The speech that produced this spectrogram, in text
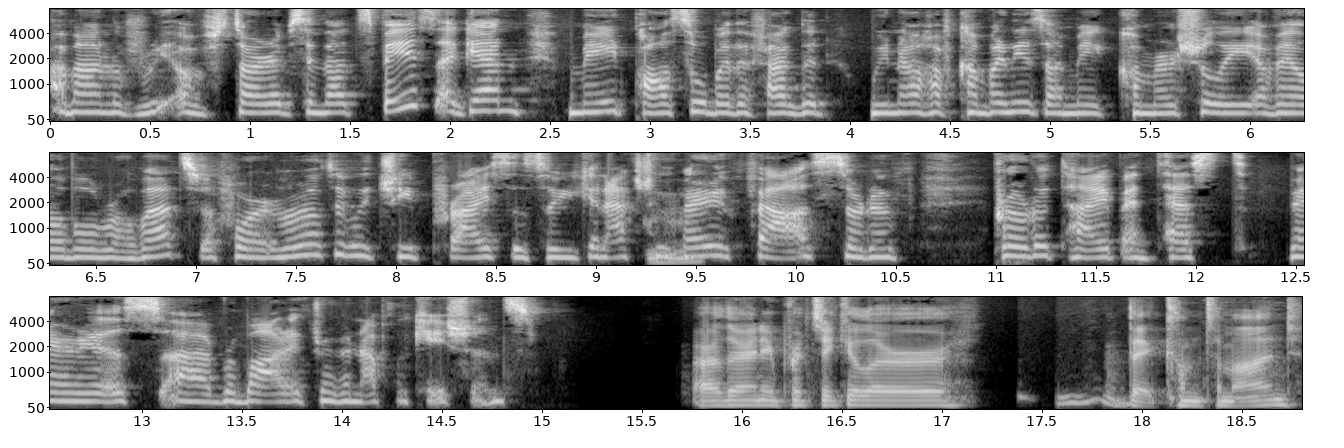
amount of re- of startups in that space. Again, made possible by the fact that we now have companies that make commercially available robots for relatively cheap prices, so you can actually mm-hmm. very fast sort of prototype and test various uh, robotic driven applications. Are there any particular that come to mind?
